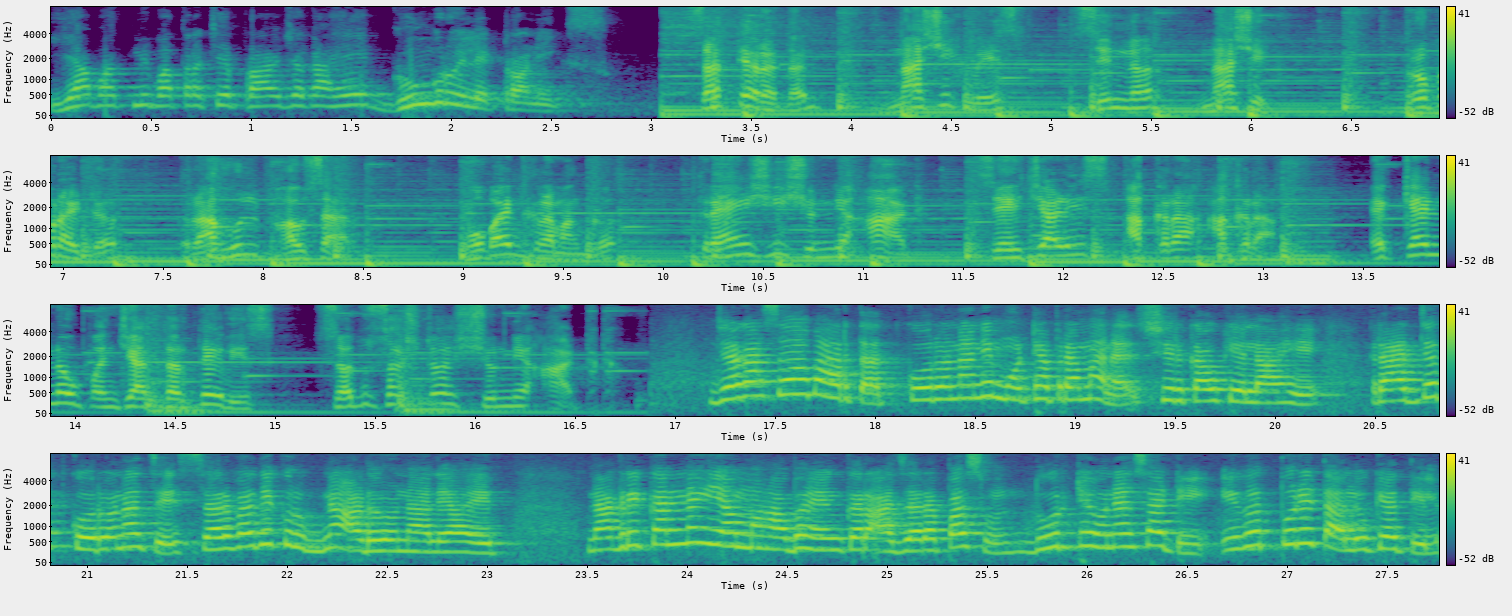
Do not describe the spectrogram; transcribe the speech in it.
या बातमीपत्राचे प्रायोजक आहे Ghungroo electronics. Satyaratan Nashik west Sinnar Nashik. Proprietor Rahul Bhavsar. Mobile क्रमांक त्र्याऐंशी शून्य आठ सेहेचाळीस अकरा अकरा. एक्क्याण्णव पंच्याहत्तर तेवीस सदुसष्ट शून्य आठ. जगासह भारतात कोरोनाने मोठ्या प्रमाणात शिरकाव केला आहे. राज्यात कोरोनाचे सर्वाधिक रुग्ण आढळून आले आहेत. नागरिकांना या महाभयंकर आजारापासून दूर ठेवण्यासाठी इगतपुरी तालुक्यातील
